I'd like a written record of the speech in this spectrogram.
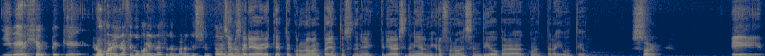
y ver gente que. No pone el gráfico, pone el gráfico, hermano, que se sienta vergüenza. Sí, no quería ver, es que estoy con una pantalla, entonces tenía, quería ver si tenía el micrófono encendido para comentar ahí contigo. Sorry. Eh,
